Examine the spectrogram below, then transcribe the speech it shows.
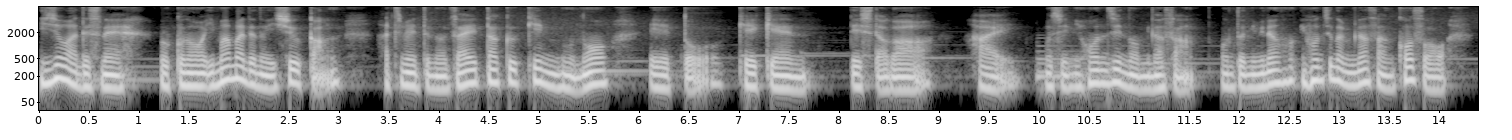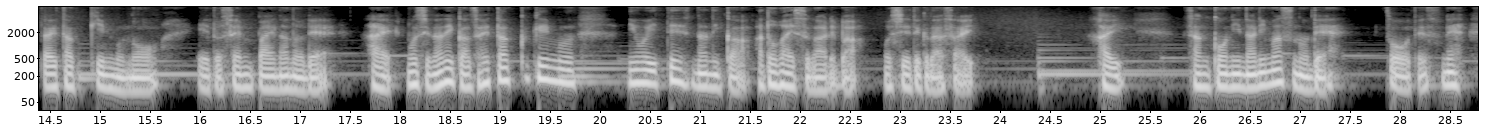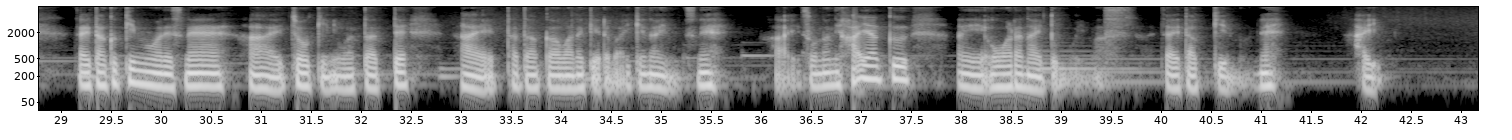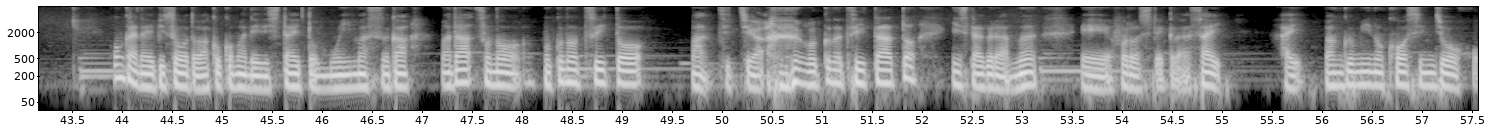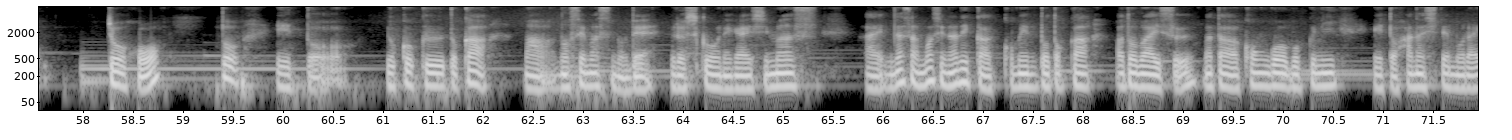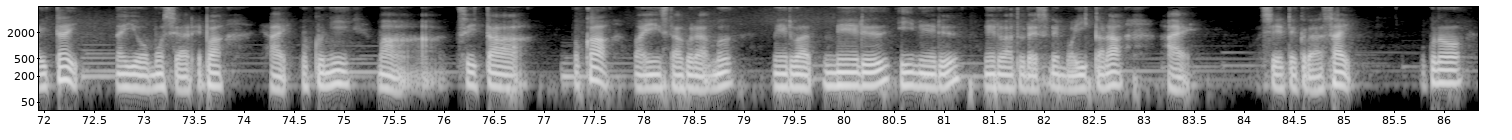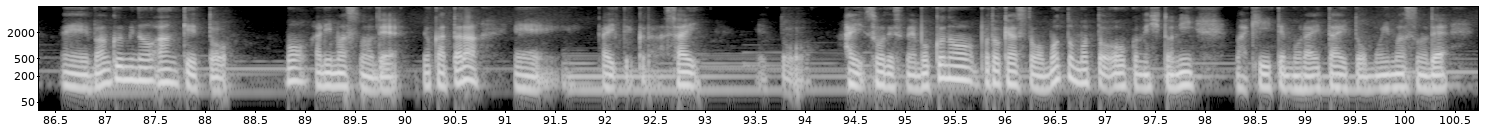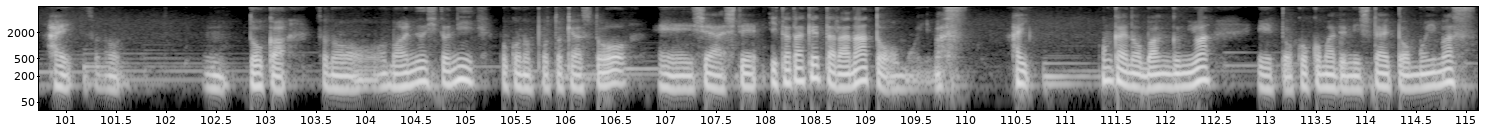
以上はですね、僕の今までの1週間、初めての在宅勤務の、えっ、ー、と、経験でしたが、はい、もし日本人の皆さん、本当に日本人の皆さんこそ在宅勤務の、えーと先輩なので、はい。もし何か在宅勤務において何かアドバイスがあれば教えてください。はい。参考になりますので、そうですね。在宅勤務はですね、はい。長期にわたって、はい。戦わなければいけないんですね。はい。そんなに早く、えー、終わらないと思います。在宅勤務ね。はい。今回のエピソードはここまでにしたいと思いますが、まだその僕のツイートまあ、ち違う。僕のツイッターとインスタグラム、えー、フォローしてください。はい。番組の更新情報、情報と、えっ、ー、と、予告とか、まあ、載せますので、よろしくお願いします。はい。皆さんもし何かコメントとかアドバイス、または今後僕に、えっ、ー、と、話してもらいたい内容もしあれば、はい。僕に、まあ、ツイッター、とか、まあ、インスタグラム、メールは、メール、E メール、メールアドレスでもいいから、はい、教えてください。僕の、えー、番組のアンケートもありますので、よかったら、えー、書いてください。えっと、はい、そうですね。僕のポッドキャストをもっともっと多くの人に、まあ、聞いてもらいたいと思いますので、はいそのうんどうかその周りの人に僕のポッドキャストを、えーシェアしていただけたらなと思います。はい。今回の番組はえっ、とここまでにしたいと思います。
